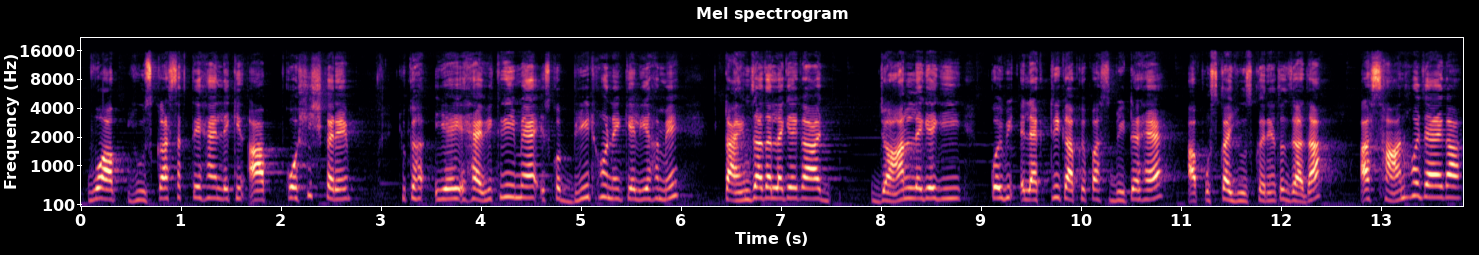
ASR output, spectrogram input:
वो आप यूज़ कर सकते हैं, लेकिन आप कोशिश करें, क्योंकि ये हैवी क्रीम है, इसको बीट होने के लिए हमें टाइम ज़्यादा लगेगा, जान लगेगी कोई भी इलेक्ट्रिक आपके पास बीटर है, आप उसका यूज़ करें तो ज़्यादा आसान हो जाएगा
